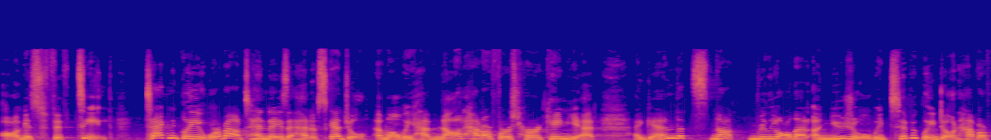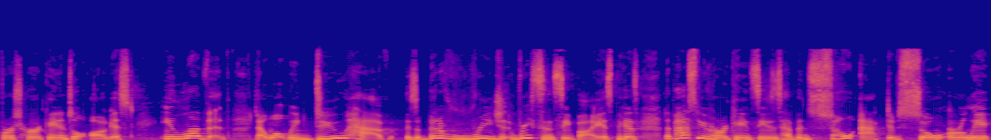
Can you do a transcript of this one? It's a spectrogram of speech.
August 15th. Technically, we're about 10 days ahead of schedule. And while we have not had our first hurricane yet, again, that's not really all that unusual. We typically don't have our first hurricane until August 11th. Now, what we do have is a bit of re recency bias because the past few hurricane seasons have been so active so early,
